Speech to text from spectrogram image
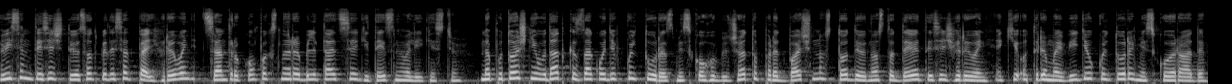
8 тисяч 955 гривень центру комплексної реабілітації дітей з інвалідністю. На поточні видатки закладів культури з міського бюджету передбачено 199 тисяч гривень, які отримає відділ культури міської ради.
